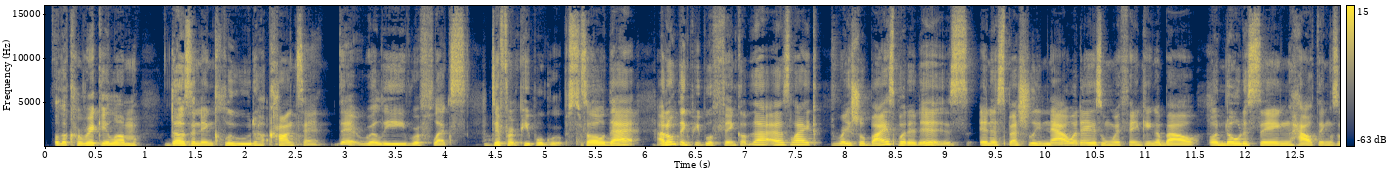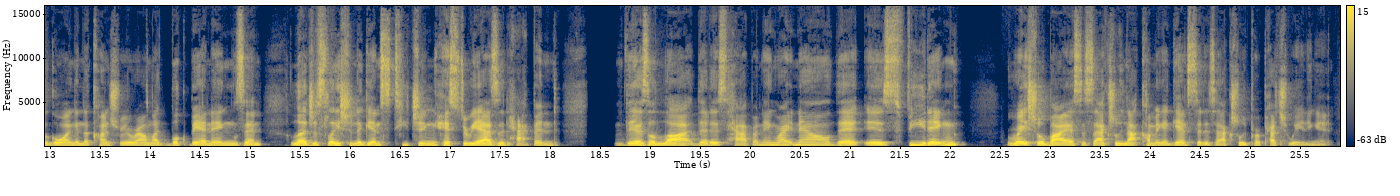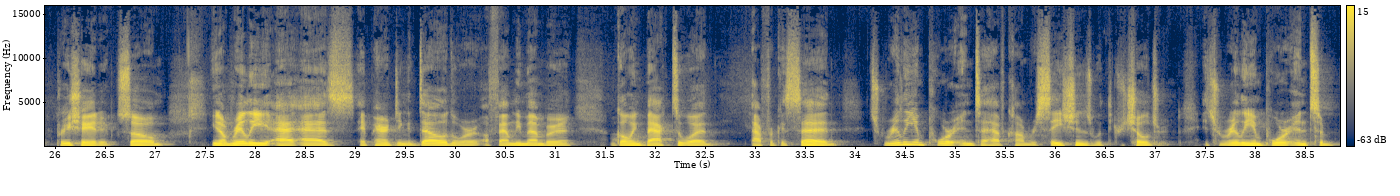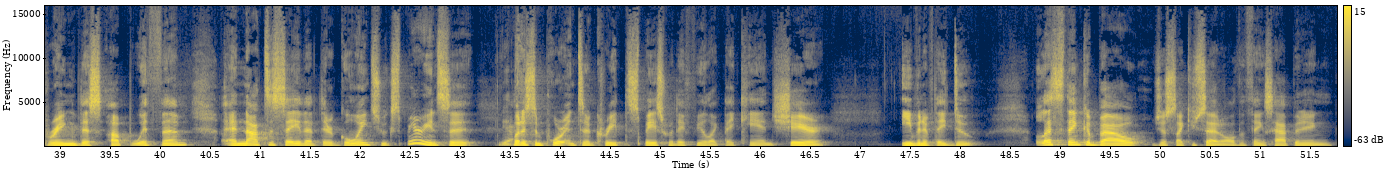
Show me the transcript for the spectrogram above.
for the curriculum doesn't include content that really reflects different people groups. So that I don't think people think of that as like racial bias, but it is. And especially nowadays when we're thinking about or noticing how things are going in the country around like book bannings and legislation against teaching history as it happened. There's a lot that is happening right now that is feeding racial bias. It's actually not coming against it, it's actually perpetuating it. Appreciate it. So you know, really as a parenting adult or a family member, going back to what Afrika said, it's really important to have conversations with your children. It's really important to bring this up with them. And not to say that they're going to experience it, yes. but it's important to create the space where they feel like they can share, even if they do. Let's think about, just like you said, all the things happening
